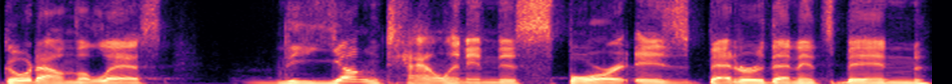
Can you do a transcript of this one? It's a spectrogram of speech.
go down the list. The young talent in this sport is better than it's been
